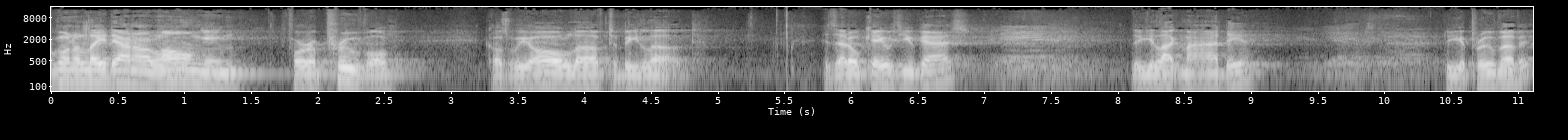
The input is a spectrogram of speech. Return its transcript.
going to lay down our longing for approval because we all love to be loved. Is that okay with you guys? Do you like my idea? Do you approve of it?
